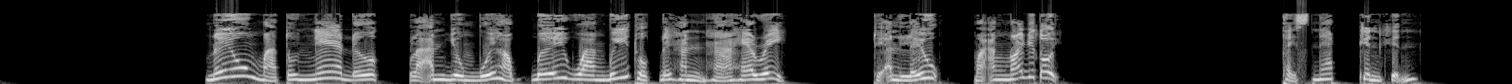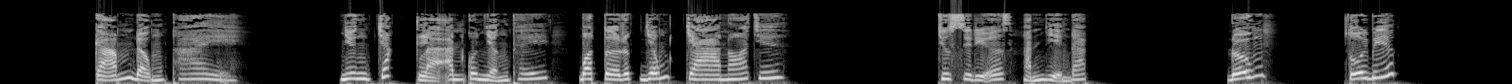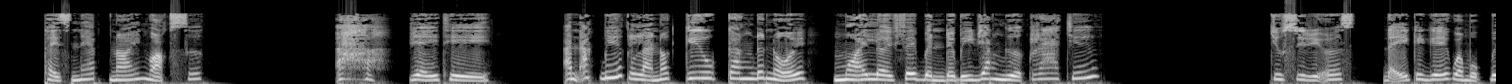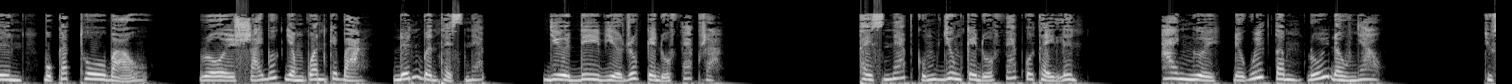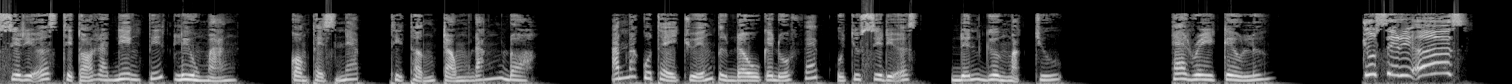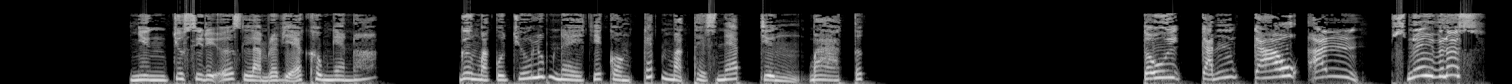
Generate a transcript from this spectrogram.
Nếu mà tôi nghe được là anh dùng buổi học bế quan bí thuật để hành hạ Harry, thì anh liệu mà ăn nói với tôi. Thầy Snap kinh khỉnh. Cảm động thay. Nhưng chắc là anh có nhận thấy Potter rất giống cha nó chứ. Chú Sirius hãnh diện đáp. Đúng, tôi biết. Thầy Snap nói ngọt xước. À, vậy thì anh ắt biết là nó kiêu căng đến nỗi mọi lời phê bình đều bị văng ngược ra chứ. Chú Sirius đẩy cái ghế qua một bên một cách thô bạo, rồi sải bước vòng quanh cái bàn, đến bên thầy Snap, vừa đi vừa rút cây đũa phép ra. Thầy Snap cũng dung cây đũa phép của thầy lên. Hai người đều quyết tâm đối đầu nhau. Chú Sirius thì tỏ ra điên tiết liều mạng, còn thầy Snap thì thận trọng đắn đo. Ánh mắt của thầy chuyển từ đầu cây đũa phép của chú Sirius đến gương mặt chú. Harry kêu lớn. Chú Sirius! Nhưng chú Sirius làm ra vẻ không nghe nó. Gương mặt của chú lúc này chỉ còn cách mặt thầy Snap chừng ba tấc. Tôi cảnh cáo anh, Snivellus.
